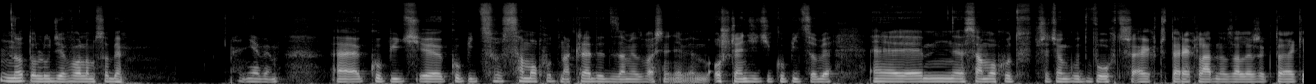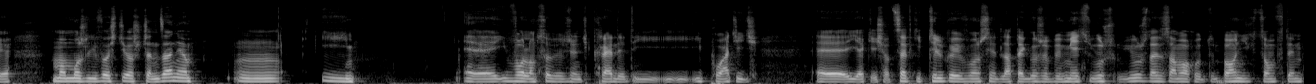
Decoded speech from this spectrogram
no to ludzie wolą sobie nie wiem, e, kupić, e, kupić samochód na kredyt, zamiast właśnie, nie wiem, oszczędzić i kupić sobie e, samochód w przeciągu dwóch, trzech, czterech lat, no zależy kto jakie ma możliwości oszczędzania. I, e, i wolą sobie wziąć kredyt i, i, i płacić e, jakieś odsetki tylko i wyłącznie dlatego, żeby mieć już, już ten samochód, bo oni chcą w tym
